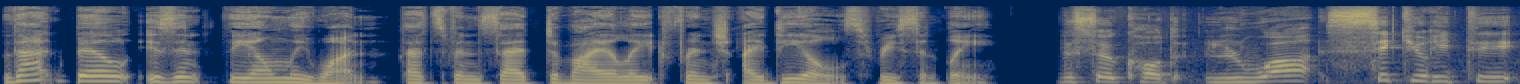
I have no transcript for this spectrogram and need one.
That bill isn't the only one that's been said to violate French ideals recently. The so called Loi Sécurité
